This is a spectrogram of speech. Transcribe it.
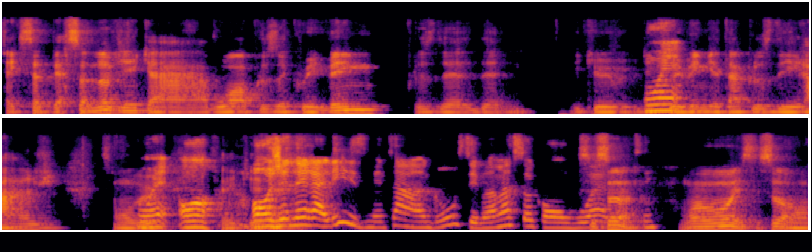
Fait que cette personne-là vient qu'à avoir plus de craving, plus de, de les, cravings étant plus des rages, si on veut. on, généralise, mais en gros, c'est vraiment ça qu'on voit. C'est ça. Oui, ouais, c'est ça. On,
